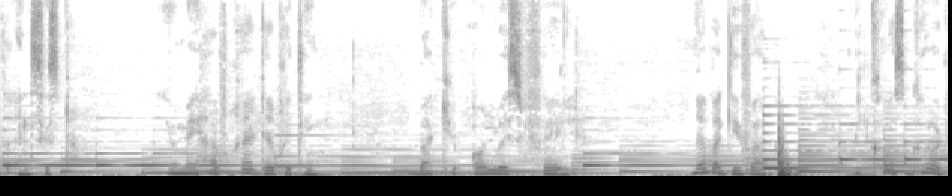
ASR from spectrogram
brother and sister, you may have tried everything, but you always fail. Never give up because God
